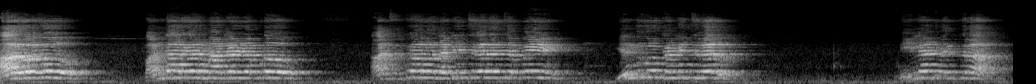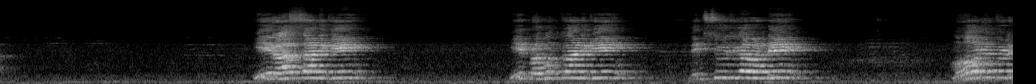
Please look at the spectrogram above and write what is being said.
ఆ రోజు బండారు గారు మాట్లాడినప్పుడు ఆ చిత్రాల్లో నటించలేదని చెప్పి ఎందుకు ఖండించలేదు? నీలాంటి వ్యక్తుల? ఈ రాష్ట్రానికి ఈ ప్రభుత్వానికి దిక్సూచిగా ఉండి మహోన్నతుడి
